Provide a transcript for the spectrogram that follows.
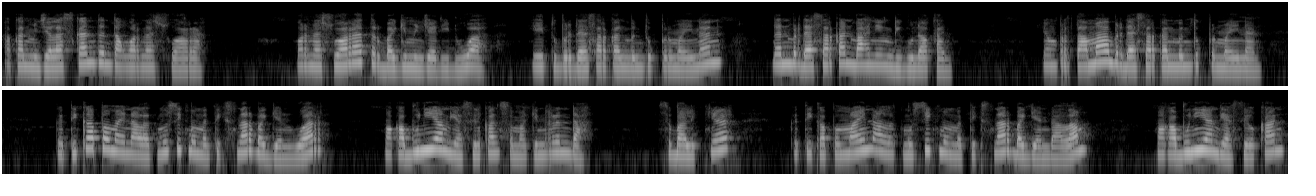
akan menjelaskan tentang warna suara. Warna suara terbagi menjadi dua, yaitu berdasarkan bentuk permainan dan berdasarkan bahan yang digunakan. Yang pertama berdasarkan bentuk permainan. Ketika pemain alat musik memetik senar bagian luar, maka bunyi yang dihasilkan semakin rendah. Sebaliknya, ketika pemain alat musik memetik senar bagian dalam, maka bunyi yang dihasilkan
